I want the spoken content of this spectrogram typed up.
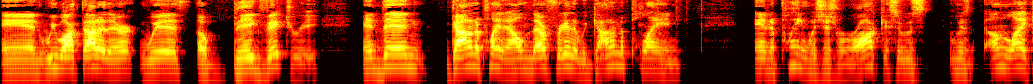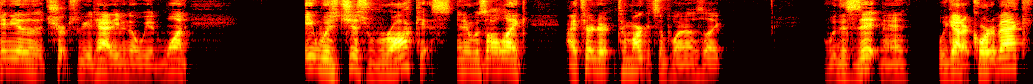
And we walked out of there with a big victory. And then got on a plane. And I'll never forget that we got on a plane and the plane was just raucous. It was it was unlike any of the trips we had had, even though we had won. It was just raucous. And it was all like I turned to, Mark at some point. I was like, well, this is it, man. We got our quarterback.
